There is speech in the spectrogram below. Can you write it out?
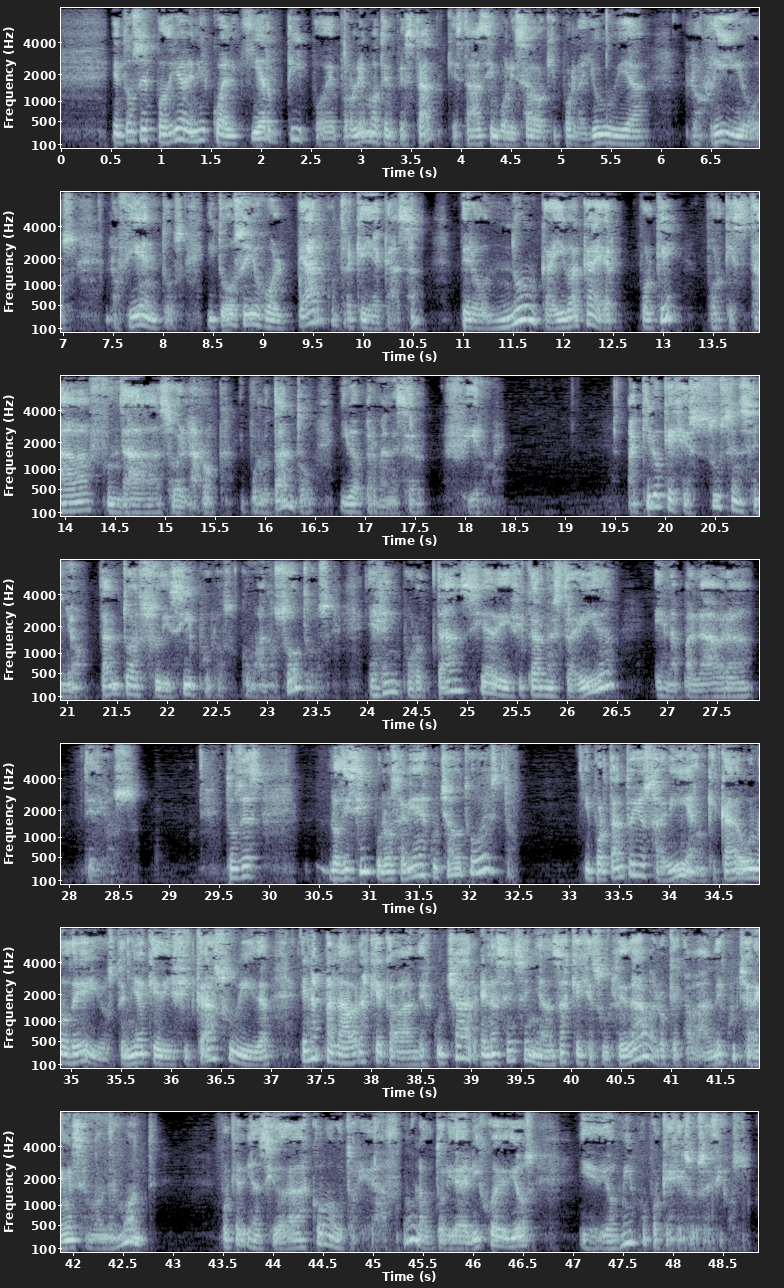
entonces podría venir cualquier tipo de problema o tempestad que estaba simbolizado aquí por la lluvia, los ríos, los vientos, y todos ellos golpear contra aquella casa, pero nunca iba a caer. ¿Por qué? Porque estaba fundada sobre la roca y por lo tanto iba a permanecer firme. Aquí lo que Jesús enseñó, tanto a sus discípulos como a nosotros, es la importancia de edificar nuestra vida en la palabra de Dios. Entonces, los discípulos habían escuchado todo esto y por tanto ellos sabían que cada uno de ellos tenía que edificar su vida en las palabras que acababan de escuchar, en las enseñanzas que Jesús le daba, lo que acababan de escuchar en el Sermón del Monte, porque habían sido dadas como autoridad, la autoridad del Hijo de Dios y de Dios mismo, porque Jesús es Dios.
